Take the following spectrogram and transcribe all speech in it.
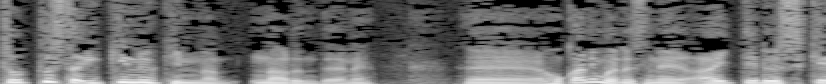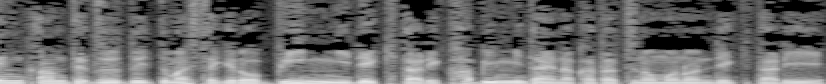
ちょっとした息抜きになるんだよね。えー、他にもですね、空いてる試験管ってずっと言ってましたけど、瓶にできたり、花瓶みたいな形のものにできたり、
